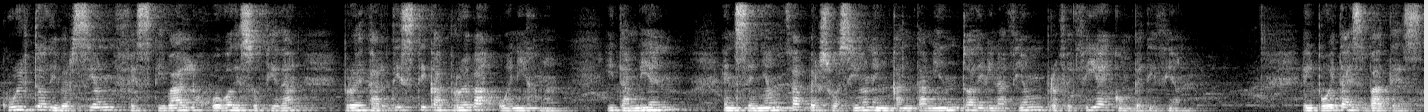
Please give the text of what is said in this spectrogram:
culto, diversión, festival, juego de sociedad proeza artística, prueba o enigma, y también enseñanza, persuasión, encantamiento, adivinación, profecía y competición. El poeta es Bates,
